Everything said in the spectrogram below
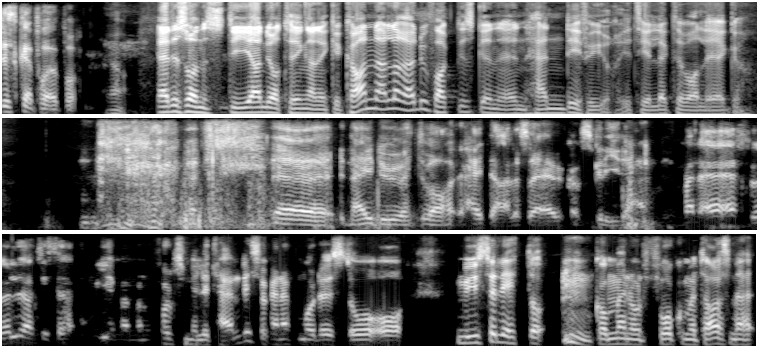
det skal jeg prøve på. Er det sånn Stian gjør ting han ikke kan, eller er du faktisk en, en handy fyr i tillegg til å være lege? Eh, nei, du vet du hva, helt ærlig så er jeg ganske lite handy. Men jeg, jeg føler at hvis jeg omgir meg med folk som er litt handy, så kan jeg på en måte stå og myse litt og komme med noen få kommentarer som jeg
